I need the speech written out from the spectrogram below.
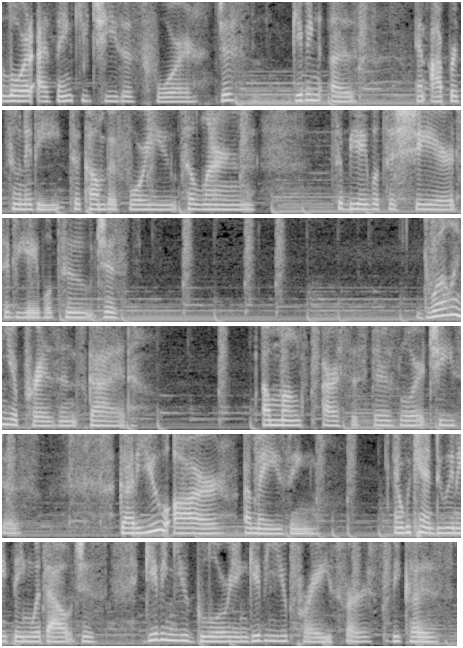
Lord, I thank you, Jesus, for just giving us an opportunity to come before you, to learn, to be able to share, to be able to just dwell in your presence, God, amongst our sisters, Lord Jesus. God, you are amazing. And we can't do anything without just giving you glory and giving you praise first because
